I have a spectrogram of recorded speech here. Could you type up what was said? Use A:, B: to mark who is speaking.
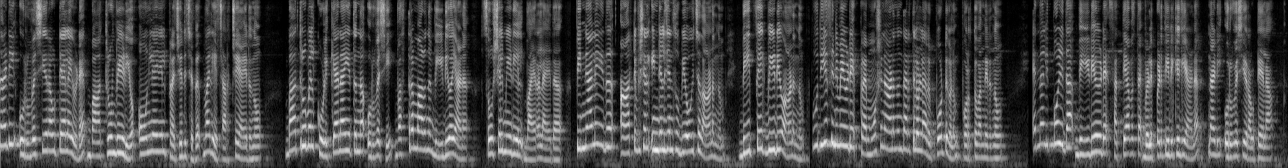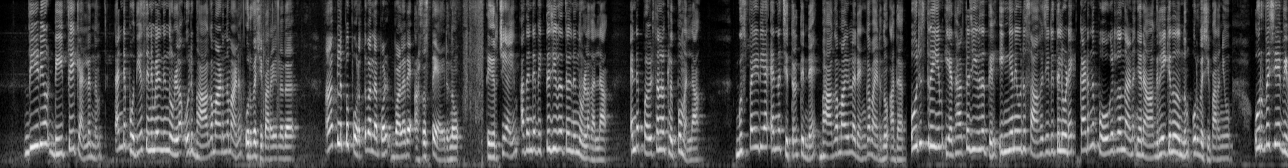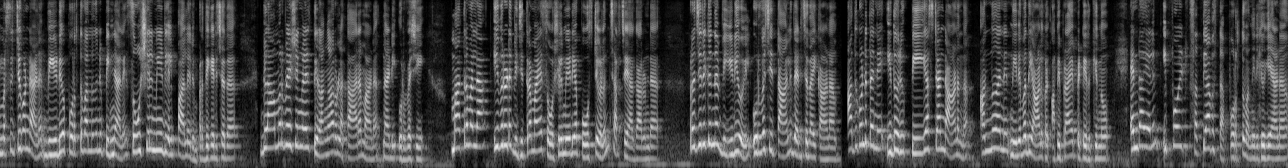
A: നടി Urvashi റൌട്ടേലയുടെ bathroom video ഓൺലൈനിൽ പ്രചരിച്ചത് വലിയ ചർച്ചയായിരുന്നു. ബാത്റൂമിൽ കുളിക്കാനായി എത്തുന്ന ഉർവശി വസ്ത്രം മാറുന്ന വീഡിയോയാണ് സോഷ്യൽ മീഡിയയിൽ വൈറലായത്. പിന്നാലെ ഇത് ആർട്ടിഫിഷ്യൽ ഇന്റലിജൻസ് ഉപയോഗിച്ചതാണെന്നും ഡീപ് ഫേക്ക് വീഡിയോ ആണെന്നും പുതിയ സിനിമയുടെ പ്രമോഷൻ ആണെന്നും തരത്തിലുള്ള റിപ്പോർട്ടുകളും പുറത്തു വന്നിരുന്നു. എന്നാൽ ഇപ്പോഴിതാ വീഡിയോയുടെ സത്യാവസ്ഥ വെളിപ്പെടുത്തിയിരിക്കുകയാണ് നടി Urvashi Rautela. Video deep fake അല്ലെന്നും തന്റെ പുതിയ സിനിമയിൽ നിന്നുള്ള ഒരു ഭാഗമാണെന്നുമാണ് ഉർവശി പറയുന്നത്. ആ ക്ലിപ്പ് പുറത്തു വന്നപ്പോൾ വളരെ അസ്വസ്ഥയായിരുന്നു. തീർച്ചയായും അതെന്റെ വ്യക്തിജീവിതത്തിൽ നിന്നുള്ളതല്ല എന്റെ പേഴ്സണൽ ക്ലിപ്പുമല്ല. ഗുസ്പൈഡിയ എന്ന ചിത്രത്തിന്റെ ഭാഗമായുള്ള രംഗമായിരുന്നു അത്. ഒരു സ്ത്രീയും യഥാർത്ഥ ജീവിതത്തിൽ ഇങ്ങനെ ഒരു സാഹചര്യത്തിലൂടെ കടന്നു പോകരുതെന്നാണ് ഞാൻ ആഗ്രഹിക്കുന്നതെന്നും ഉർവശി പറഞ്ഞു. ഉർവശിയെ വിമർശിച്ചുകൊണ്ടാണ് വീഡിയോ പുറത്തു വന്നതിനു പിന്നാലെ സോഷ്യൽ മീഡിയയിൽ പലരും പ്രതികരിച്ചത്. ഗ്ലാമർ വേഷങ്ങളിൽ തിളങ്ങാറുള്ള താരമാണ് നടി ഉർവശി. മാത്രമല്ല ഇവരുടെ വിചിത്രമായ സോഷ്യൽ മീഡിയ പോസ്റ്റുകളും ചർച്ചയാകാറുണ്ട്. പ്രചരിക്കുന്ന വീഡിയോയിൽ ഉർവശി താലി ധരിച്ചതായി കാണാം. അതുകൊണ്ട് തന്നെ ഇതൊരു പി ആർ സ്റ്റണ്ട് ആണെന്ന് അന്ന് തന്നെ നിരവധി ആളുകൾ അഭിപ്രായപ്പെട്ടിരിക്കുന്നു. എന്തായാലും ഇപ്പോൾ സത്യാവസ്ഥ പുറത്തു വന്നിരിക്കുകയാണ്.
